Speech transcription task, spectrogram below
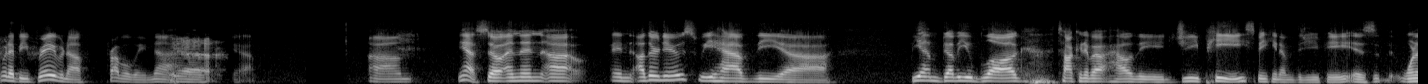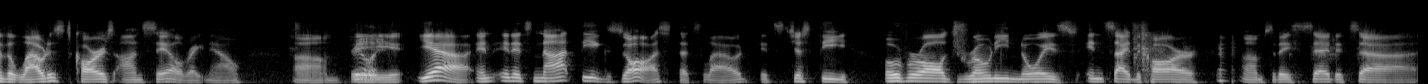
would I be brave enough? Probably not. Yeah. Yeah. Um, yeah. So, and then uh, in other news, we have the uh, BMW blog talking about how the GP, speaking of the GP, is one of the loudest cars on sale right now. Um, they, Really? Yeah, and and it's not the exhaust that's loud; it's just the overall drony noise inside the car. Um, so they said it's uh,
